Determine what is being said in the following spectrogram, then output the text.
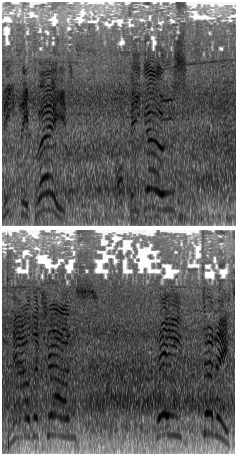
Neatly played. Off he goes. Chance. They've done it.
